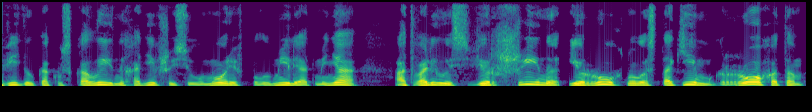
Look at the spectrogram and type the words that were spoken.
видел, как у скалы, находившейся у моря в полумиле от меня, отвалилась вершина и рухнула с таким грохотом,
